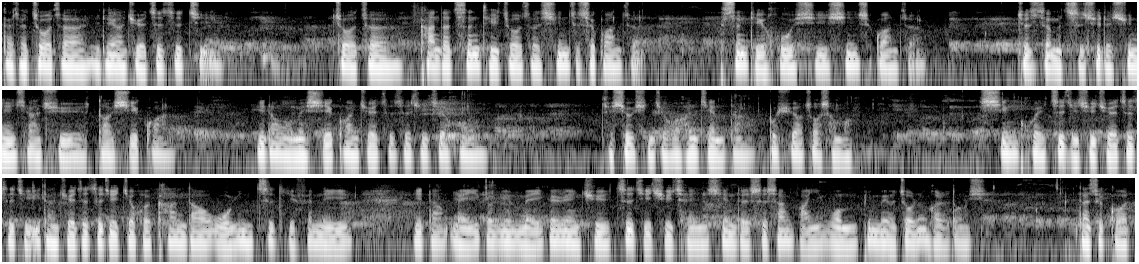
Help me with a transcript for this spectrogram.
大家坐着一定要觉知自己，坐着看着身体，坐着心只是观着，身体呼吸，心是观着，就是这么持续的训练下去到习惯。一旦我们习惯觉知自己之后，这修行就会很简单，不需要做什么，心会自己去觉知自己。一旦觉知自己，就会看到五蕴自体分离。一当每一个院每一个蕴去自己去呈现的是三反应，我们并没有做任何的东西。但是过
